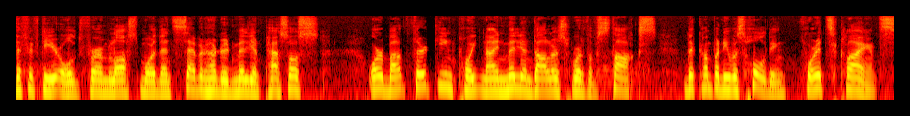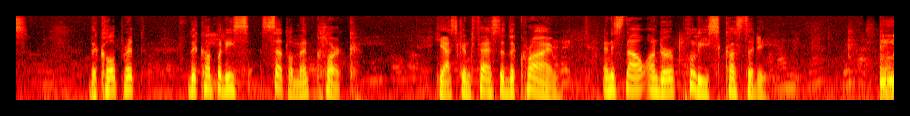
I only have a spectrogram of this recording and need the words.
the 50 year old firm lost more than 700 million pesos, or about $13.9 million worth of stocks the company was holding for its clients. The culprit, the company's settlement clerk. He has confessed to the crime and is now under police custody. Ang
